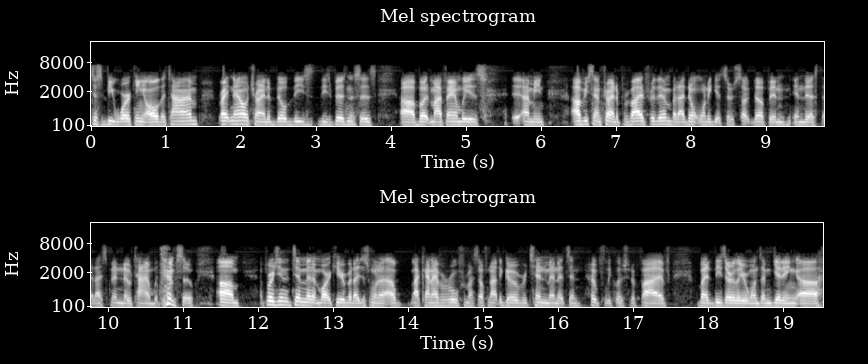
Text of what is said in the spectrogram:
just be working all the time right now, trying to build these these businesses. Uh, but my family is, I mean, obviously I'm trying to provide for them, but I don't want to get so sucked up in in this that I spend no time with them. So um, approaching the 10 minute mark here, but I just want to, I, I kind of have a rule for myself not to go over 10 minutes and hopefully closer to five. But these earlier ones, I'm getting, uh,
